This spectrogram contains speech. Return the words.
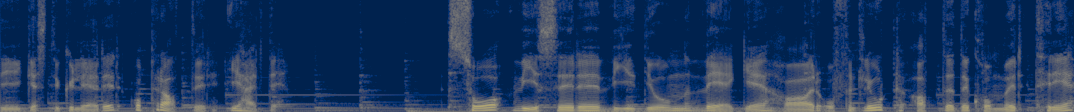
de gestikulerer og prater iherdig. Så viser videoen VG har offentliggjort at det kommer tre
